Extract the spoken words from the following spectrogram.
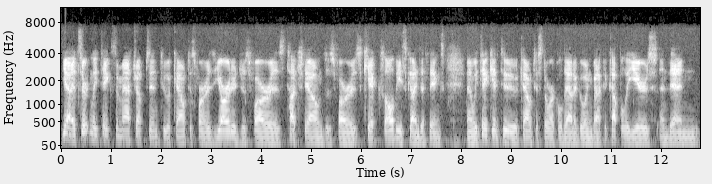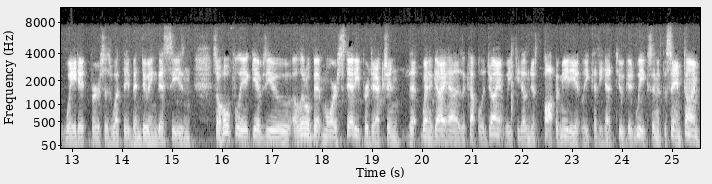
yeah, it certainly takes the matchups into account as far as yardage, as far as touchdowns, as far as kicks, all these kinds of things, and we take into account historical data going back a couple of years and then weight it versus what they've been doing this season. So hopefully it gives you a little bit more steady projection that when a guy has a couple of giant weeks, he doesn't just pop immediately because he had two good weeks, and at the same time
